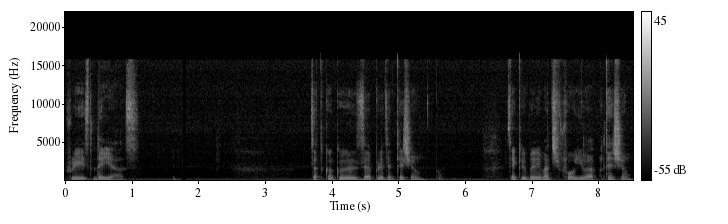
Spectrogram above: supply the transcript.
freeze layers. That concludes the presentation. Thank you very much for your attention.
